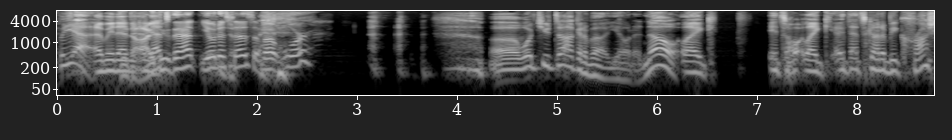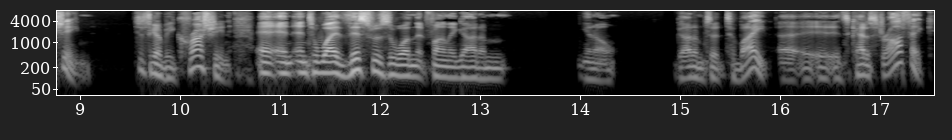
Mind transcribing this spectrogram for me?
But yeah, I mean, Did and, I do that? Yoda says about war. Uh, what you talking about, Yoda? No, like it's like that's got to be crushing. Just got to be crushing, and, and and to why this was the one that finally got him, you know, got him to to bite. Uh, it, it's catastrophic.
